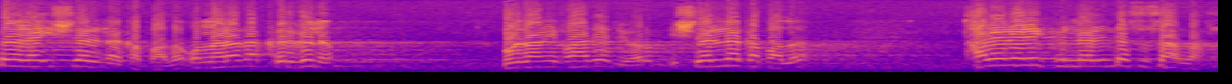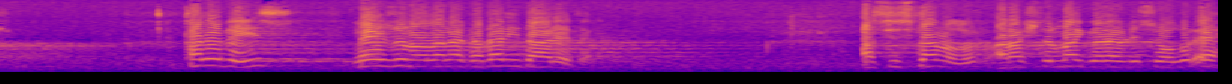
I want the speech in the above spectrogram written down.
Böyle işlerine kapalı, onlara da kırgınım. Buradan ifade ediyorum, işlerine kapalı, talebelik günlerinde susarlar. Talebeyiz, mezun olana kadar idare eder. Asistan olur, araştırma görevlisi olur, eh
